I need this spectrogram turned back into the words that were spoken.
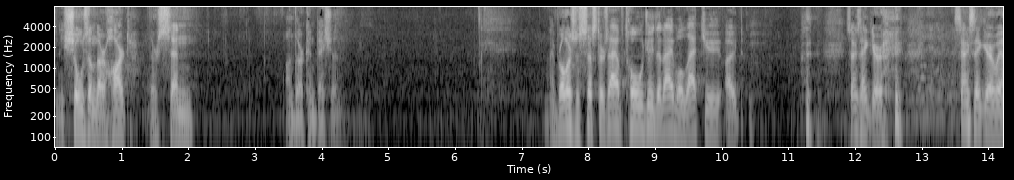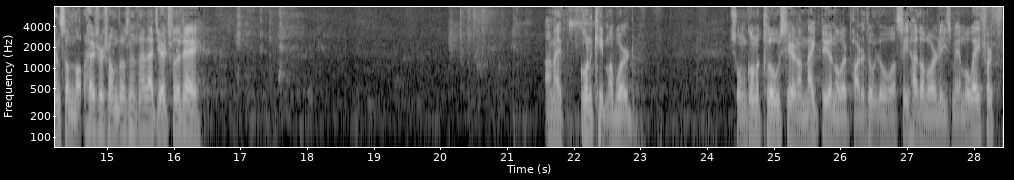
And He shows them their heart, their sin, and their condition. My brothers and sisters, I have told you that I will let you out. sounds like you're sounds like you're wearing some nut house or something, doesn't it? I let you out for the day. And I'm going to keep my word. So I'm going to close here, and I might do another part. I don't know. I'll see how the Lord leads me. I'm away for th-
